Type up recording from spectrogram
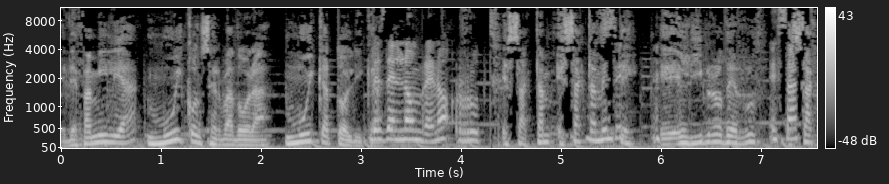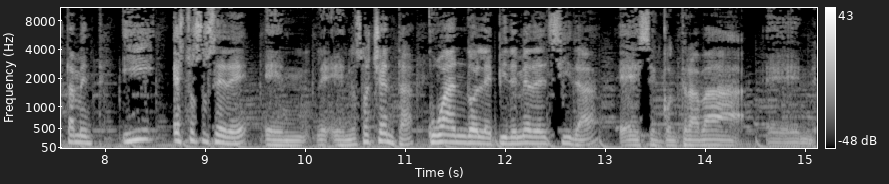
de familia muy conservadora, muy católica. Desde el nombre, ¿no? Ruth. Exactam- exactamente. El libro de Ruth. Exacto. Exactamente. Y esto sucede en, en los 80, cuando la epidemia del SIDA eh, se encontraba en,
